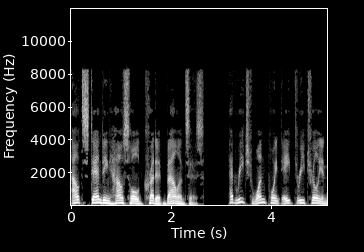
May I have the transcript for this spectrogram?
Outstanding household credit balances had reached $1.83 trillion.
